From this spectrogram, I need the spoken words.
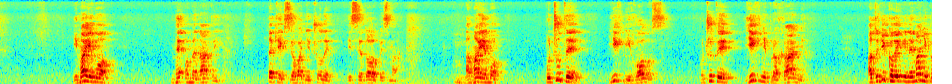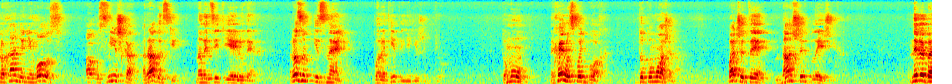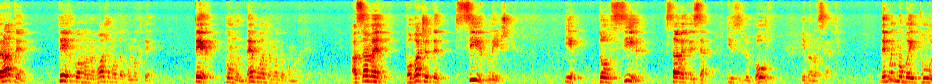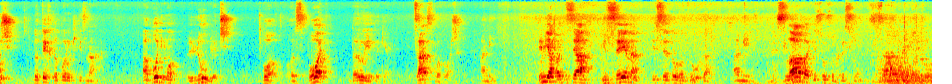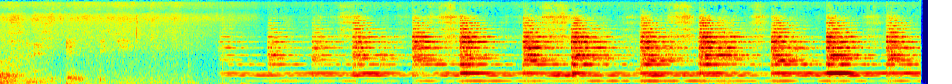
І маємо не оминати їх, так як сьогодні чули із Святого Письма, а маємо почути їхній голос, почути їхні прохання. А тоді, коли і нема ні прохання, ні голосу, а усмішка радості на лиці тієї людини, разом із нею порадіти її життю. Тому нехай Господь Бог допоможе нам бачити наших ближніх, не вибирати тих, кому ми можемо допомогти, тих, кому не можемо допомогти, а саме побачити всіх ближніх і до всіх ставитися із любов'ю і милосердям. Не будьмо байдужі до тих, хто поруч із нами, а будьмо люблячі, бо Господь дарує таке Царство Боже. Амінь. Ім'я Отця і Сина, і Святого Духа. Амінь. Слава Ісусу Христу! Слава Богу.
